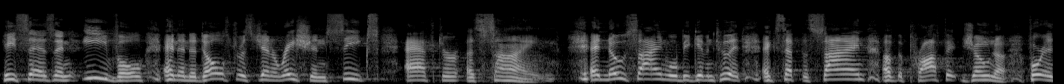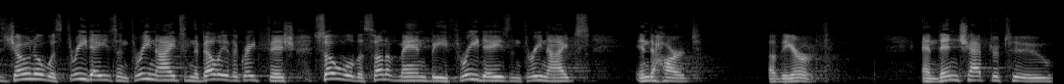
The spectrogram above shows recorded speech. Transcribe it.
He says, An evil and an adulterous generation seeks after a sign, and no sign will be given to it except the sign of the prophet Jonah. For as Jonah was three days and three nights in the belly of the great fish, so will the Son of Man be three days and three nights in the heart of the earth. And then, chapter 2,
